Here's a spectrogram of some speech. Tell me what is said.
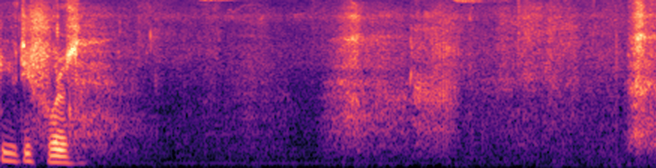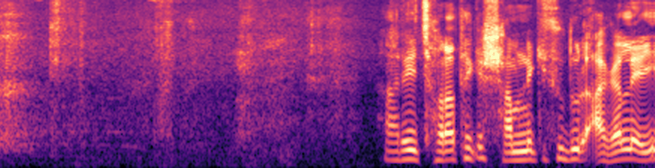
বিউটিফুল আর এই ছড়া থেকে সামনে কিছু দূর আগালেই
